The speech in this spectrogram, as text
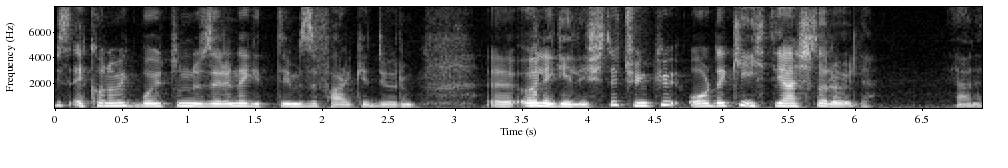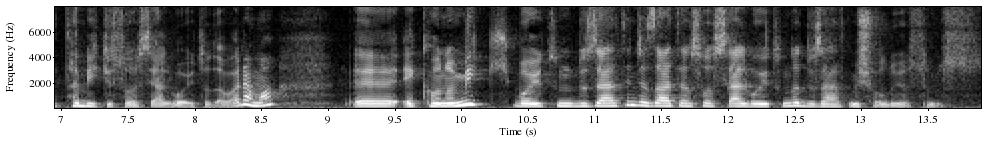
biz ekonomik boyutunun üzerine gittiğimizi fark ediyorum. Ee, öyle gelişti çünkü oradaki ihtiyaçlar öyle. Yani tabii ki sosyal boyutu da var ama e, ekonomik boyutunu düzeltince zaten sosyal boyutunu da düzeltmiş oluyorsunuz.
